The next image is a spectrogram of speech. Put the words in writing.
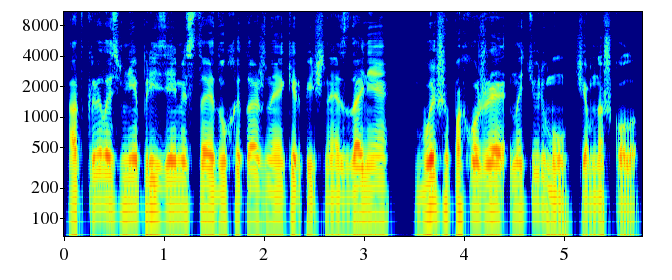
открылось мне приземистое двухэтажное кирпичное здание, больше похожее на тюрьму, чем на школу.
